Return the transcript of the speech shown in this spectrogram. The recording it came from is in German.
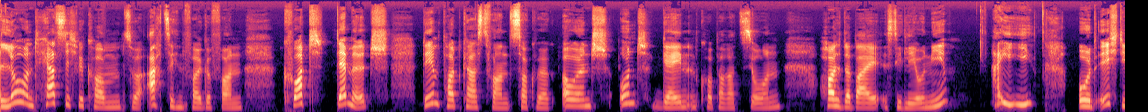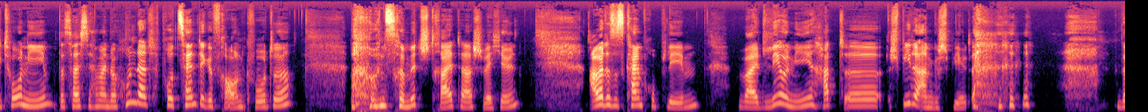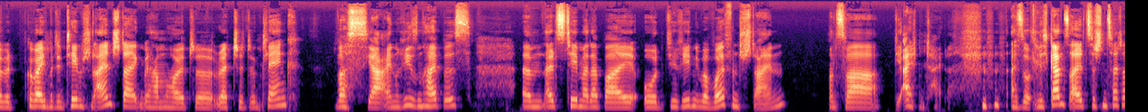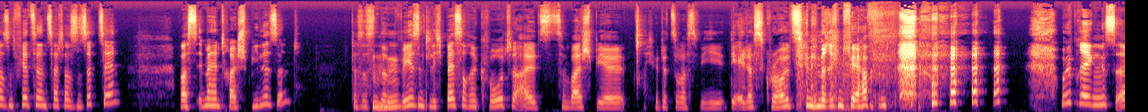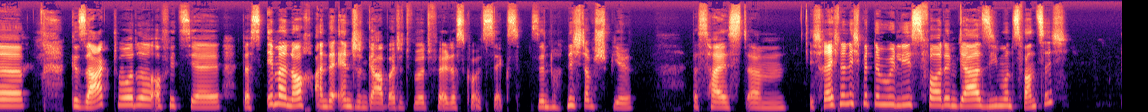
Hallo und herzlich willkommen zur 18. Folge von Quad Damage, dem Podcast von Sockwork Orange und Gain in Kooperation. Heute dabei ist die Leonie. Hi. Und ich, die Toni. Das heißt, wir haben eine hundertprozentige Frauenquote. Unsere Mitstreiter schwächeln. Aber das ist kein Problem, weil Leonie hat äh, Spiele angespielt. Damit können wir eigentlich mit den Themen schon einsteigen. Wir haben heute Ratchet und Clank, was ja ein Riesenhype ist, ähm, als Thema dabei. Und wir reden über Wolfenstein. Und zwar die alten Teile. also nicht ganz alt, zwischen 2014 und 2017, was immerhin drei Spiele sind. Das ist eine Mhm. wesentlich bessere Quote als zum Beispiel, ich würde jetzt sowas wie die Elder Scrolls in den Ring werfen. Übrigens äh, gesagt wurde offiziell, dass immer noch an der Engine gearbeitet wird für Elder Scrolls 6. Sie sind noch nicht am Spiel. Das heißt, ähm, ich rechne nicht mit einem Release vor dem Jahr 27.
